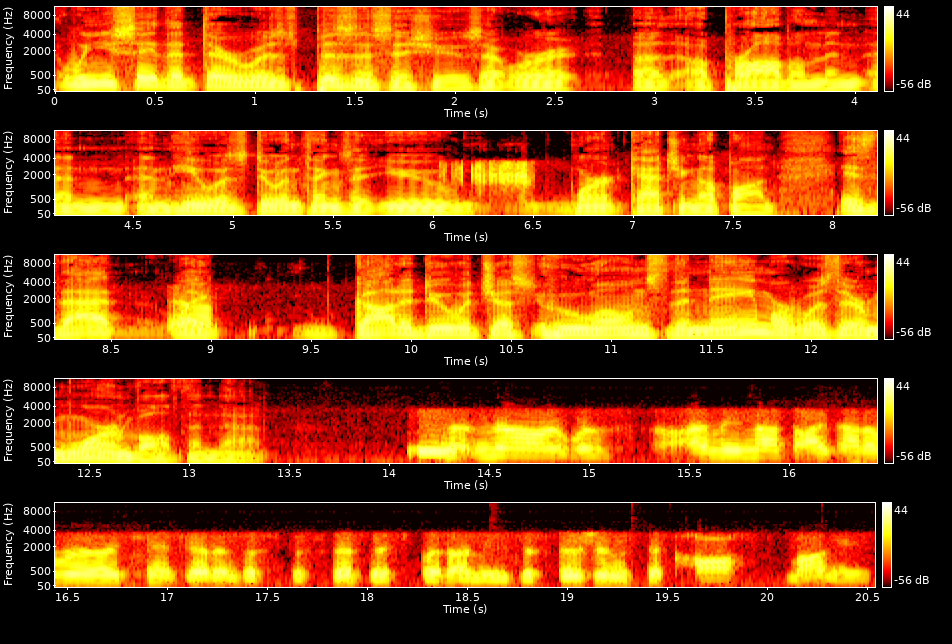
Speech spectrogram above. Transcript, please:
When you say that there was business issues that were a, a problem, and, and and he was doing things that you weren't catching up on, is that yeah. like got to do with just who owns the name, or was there more involved than that? No, it was. I mean, not. I, I don't really can't get into specifics, but I mean, decisions that cost money,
